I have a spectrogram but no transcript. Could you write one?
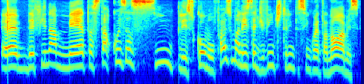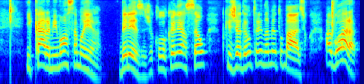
é, defina metas, tá? Coisas simples, como faz uma lista de 20, 30, 50 nomes e, cara, me mostra amanhã. Beleza, já colocou ele em ação, porque já deu um treinamento básico. Agora,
